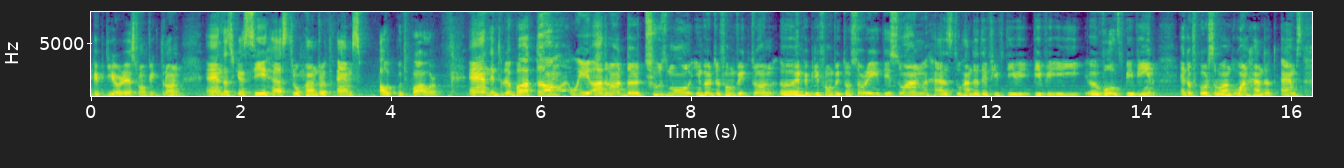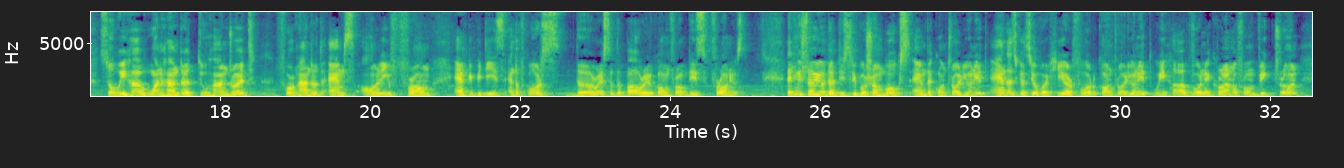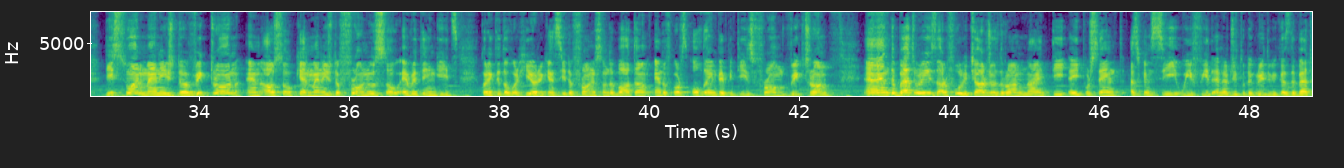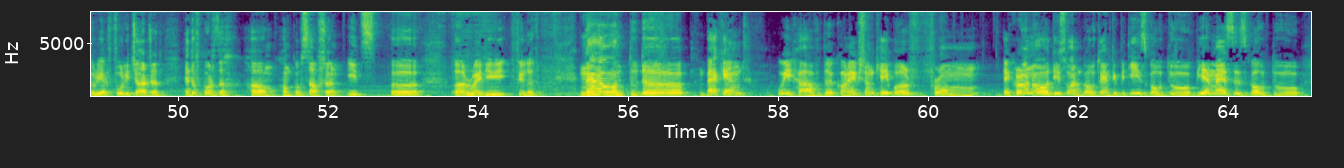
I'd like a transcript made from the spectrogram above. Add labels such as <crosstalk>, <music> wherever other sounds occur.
MPPT arrays from Victron and as you can see has 200 amps output power. And into the bottom, we add another two small inverter from Victron, uh, MPPT from Victron, sorry. This one has 250 PV, uh, volts PV in, and of course around 100 amps. So we have 100, 200, 400 amps only from MPPTs, and of course the rest of the power will come from this Fronius. Let me show you the distribution box and the control unit. And as you can see over here for control unit, we have an Ekrano from Victron. This one manages the Victron and also can manage the Fronius. So everything is connected over here. You can see the Fronius on the bottom and of course all the MPPTs from Victron. And the batteries are fully charged around 98%. As you can see, we feed energy to the grid because the battery are fully charged. And of course the home, home consumption is uh, already filled. Now onto the back end, we have the connection cable from Ekrano. This one go to MPPTs, go to BMSs, go to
